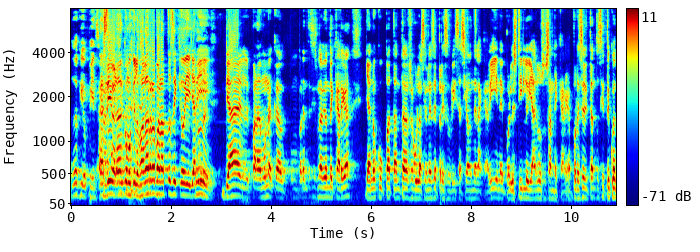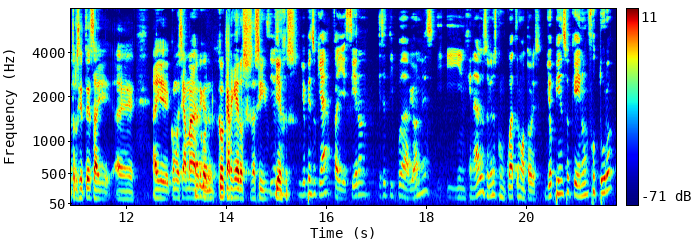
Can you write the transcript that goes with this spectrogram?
Es lo que yo pienso. Así, ¿verdad? Como que los va a agarrar baratos de que, oye, ya no Sí. le- ya el- para una, como paréntesis, un avión de carga ya no ocupa tantas regulaciones de presurización de la cabina y por el estilo, ya los usan de carga. Por eso hay tantos 747 hay, eh, hay, ¿cómo se llama? Con, Cargueros. con cargueros así, Sí, viejos. yo pienso que ya fallecieron ese tipo de aviones y, y en general los aviones con cuatro motores. Yo pienso que en un futuro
